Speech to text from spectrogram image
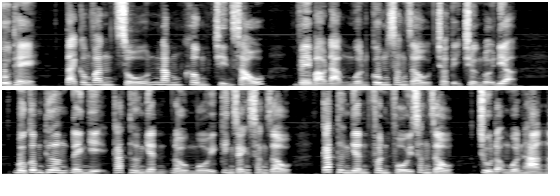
Cụ thể, tại công văn số 5096 về bảo đảm nguồn cung xăng dầu cho thị trường nội địa, Bộ Công Thương đề nghị các thương nhân đầu mối kinh doanh xăng dầu, các thương nhân phân phối xăng dầu chủ động nguồn hàng,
